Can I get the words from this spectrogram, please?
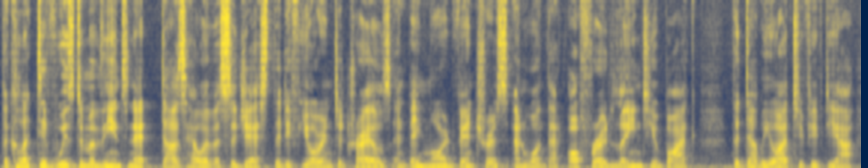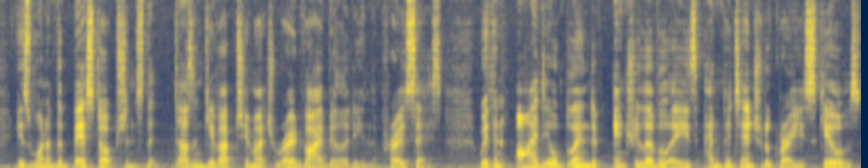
The collective wisdom of the internet does, however, suggest that if you're into trails and being more adventurous and want that off road lean to your bike, the WR250R is one of the best options that doesn't give up too much road viability in the process, with an ideal blend of entry level ease and potential to grow your skills.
